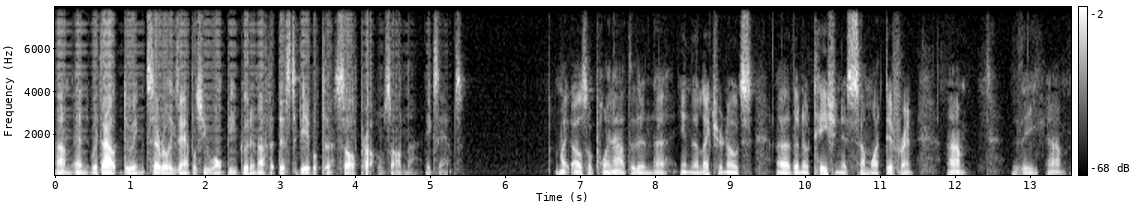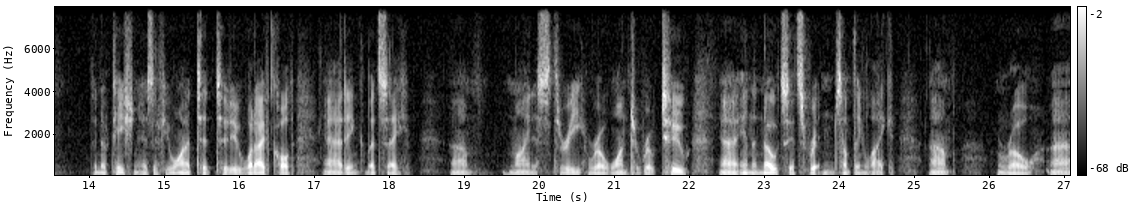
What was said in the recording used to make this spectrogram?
Um, and without doing several examples, you won't be good enough at this to be able to solve problems on the exams. I might also point out that in the in the lecture notes, uh, the notation is somewhat different. Um, the um, the notation is if you wanted to, to do what I've called adding, let's say, um, minus 3 row 1 to row 2. Uh, in the notes, it's written something like um, row uh,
